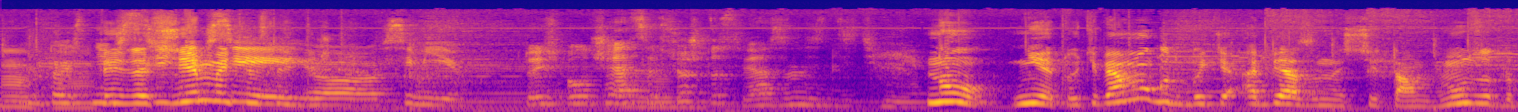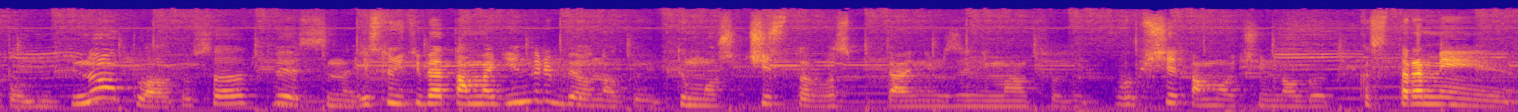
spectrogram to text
Ну, то есть Ты не, за не всем этим всей следишь? э, семьи. То есть получается все, что связано с детьми. Ну, нет, у тебя могут быть обязанности там, ну, за дополнительную оплату, соответственно. Если у тебя там один ребенок, ты можешь чисто воспитанием заниматься. Вообще там очень много. В Костроме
